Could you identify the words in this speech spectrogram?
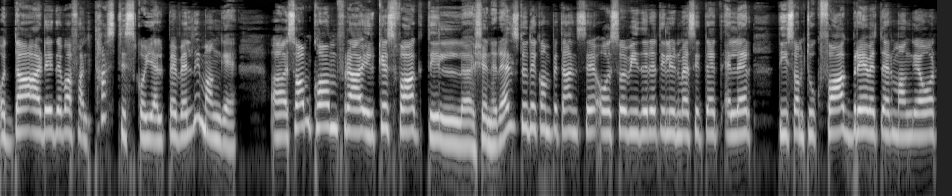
Og da er det Det var fantastisk å hjelpe veldig mange uh, som kom fra yrkesfag til uh, generell studiekompetanse og så videre til universitet, eller de som tok fagbrev etter mange år.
